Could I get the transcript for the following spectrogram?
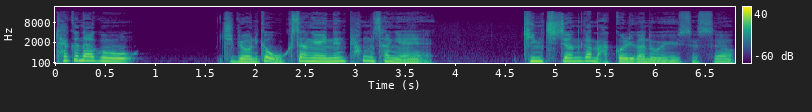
퇴근하고 집에 오니까 옥상에 있는 평상에 김치전과 막걸리가 놓여 있었어요.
